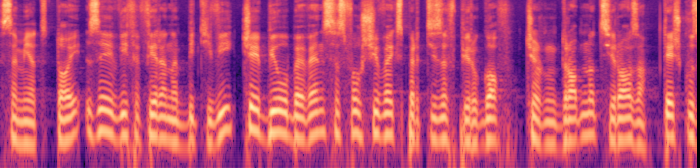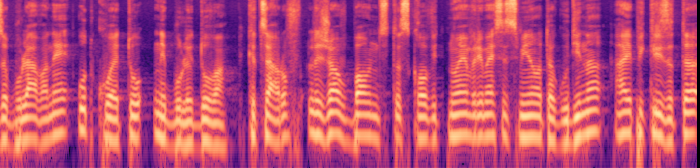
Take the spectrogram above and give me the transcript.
Самият той заяви в ефира на BTV, че е бил обявен с фалшива експертиза в Пирогов, чернодробна цироза, тежко заболяване, от което не боледува. Кацаров лежал в болницата с COVID ноември месец миналата година, а епикризата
